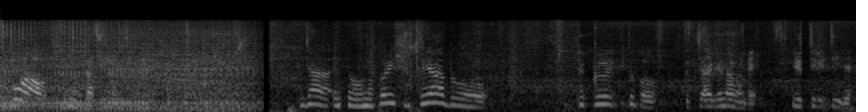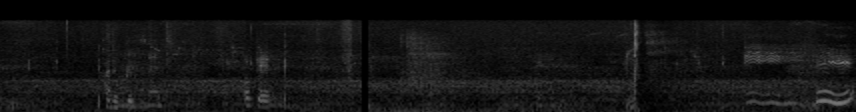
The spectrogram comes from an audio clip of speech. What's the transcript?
スコアを難しいです。じゃあ、えっと、残り100ヤード100ちょっと打ち上げなのでユーティリティで。軽く。OK いい？いい？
